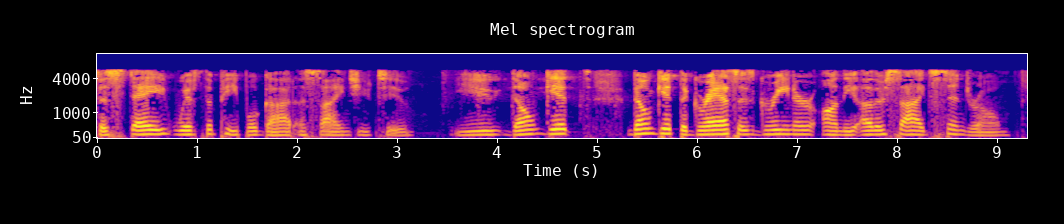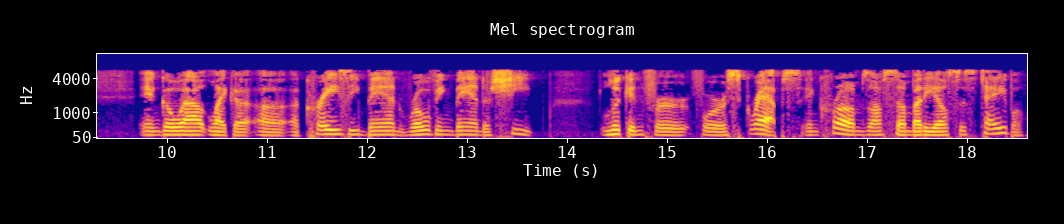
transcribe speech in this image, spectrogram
to stay with the people God assigns you to. You don't get don't get the grass is greener on the other side syndrome and go out like a, a, a crazy band, roving band of sheep looking for for scraps and crumbs off somebody else's table.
